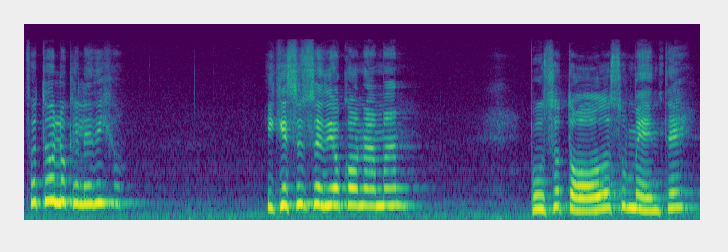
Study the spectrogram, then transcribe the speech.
Fue todo lo que le dijo. ¿Y qué sucedió con Amán? Puso todo su mente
